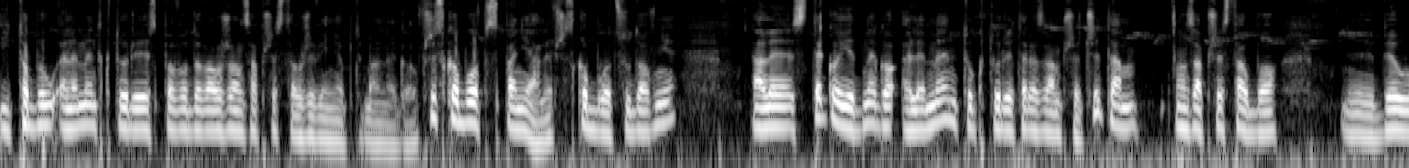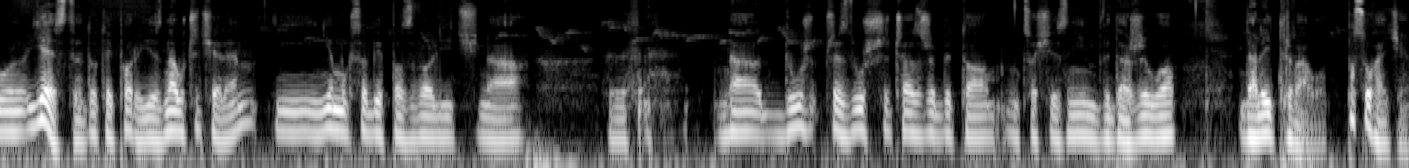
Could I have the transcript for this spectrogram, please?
i to był element, który spowodował, że on zaprzestał żywienia optymalnego. Wszystko było wspaniale, wszystko było cudownie, ale z tego jednego elementu, który teraz Wam przeczytam, on zaprzestał, bo y, był, jest do tej pory, jest nauczycielem i nie mógł sobie pozwolić na, y, na dłuż, przez dłuższy czas, żeby to, co się z nim wydarzyło, dalej trwało. Posłuchajcie.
